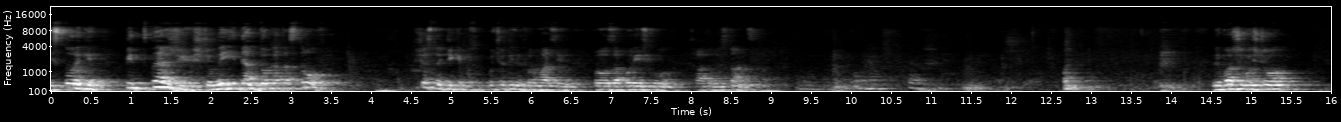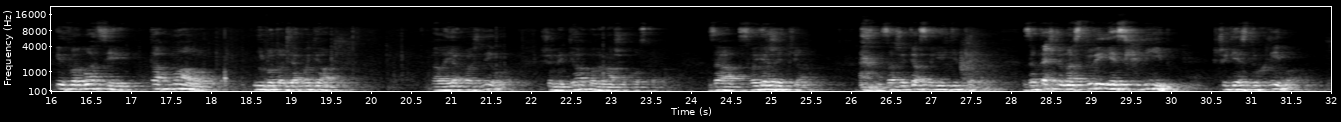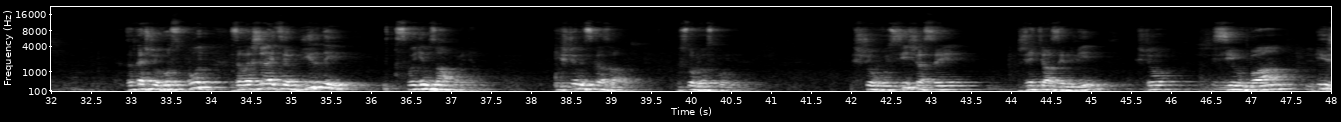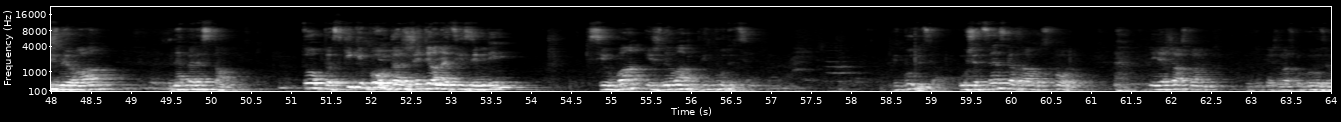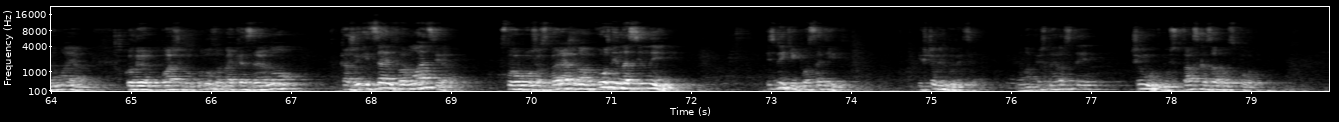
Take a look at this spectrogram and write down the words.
історики підтверджують, що ми йдемо до катастрофи. Що стоїть тільки почути інформацію про Запорізьку атомну станцію? Ми бачимо, що інформації так мало, нібито для подяки. Але як важливо, що ми дякували нашого Господа за своє життя, за життя своїх дітей, за те, що на столі є хліб, що є до хліба, за те, що Господь залишається вірний своїм заповідям. І що він сказав у Слові Господні? Що в усі часи життя землі, що сівба і жнива не перестануть. Тобто, скільки Бог дасть життя на цій землі, сівба і жнива відбудуться. Відбудуться. Тому що це сказав Господь. І я часто, тут у нас кукурузи немає, коли бачу кукурузу, яке зерно, кажу, і ця інформація, Слово Боже, збережена в кожній насінині. Візьміть її, посадіть. І що відбудеться? Вона почне рости. Чому? Тому що так сказав Господь.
